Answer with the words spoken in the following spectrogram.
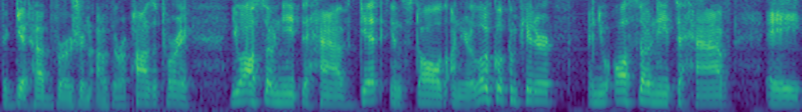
the GitHub version of the repository. You also need to have Git installed on your local computer, and you also need to have a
